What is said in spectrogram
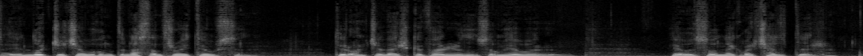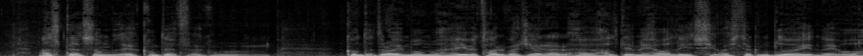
2200, nesten 3000. Det er ikke verske fargen som hever, hever sånne kvar kjelder. Alt det som jeg kunne kunde drøyma om hei vi torvagerar hei halde meg hava lys i Østakon bløyene og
